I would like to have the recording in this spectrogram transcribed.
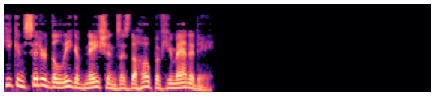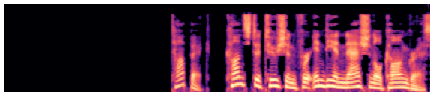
He considered the League of Nations as the hope of humanity. Constitution for Indian National Congress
